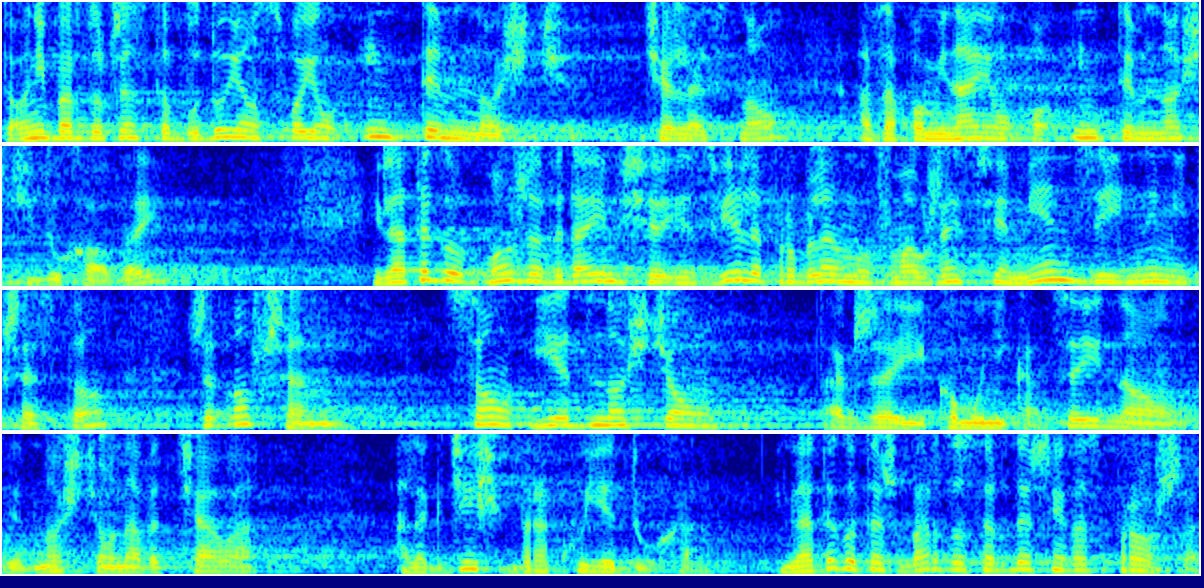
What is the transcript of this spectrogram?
To oni bardzo często budują swoją intymność cielesną, a zapominają o intymności duchowej. I dlatego może, wydaje mi się, jest wiele problemów w małżeństwie, między innymi przez to, że owszem, są jednością także i komunikacyjną, jednością nawet ciała, ale gdzieś brakuje ducha. I dlatego też bardzo serdecznie Was proszę,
